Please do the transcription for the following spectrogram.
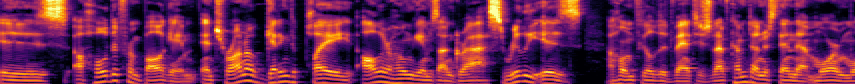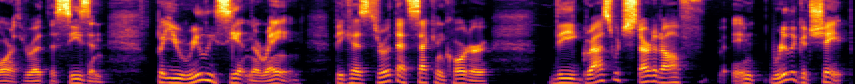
is a whole different ballgame. And Toronto getting to play all their home games on grass really is a home field advantage. And I've come to understand that more and more throughout the season. But you really see it in the rain because throughout that second quarter, the grass, which started off in really good shape,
